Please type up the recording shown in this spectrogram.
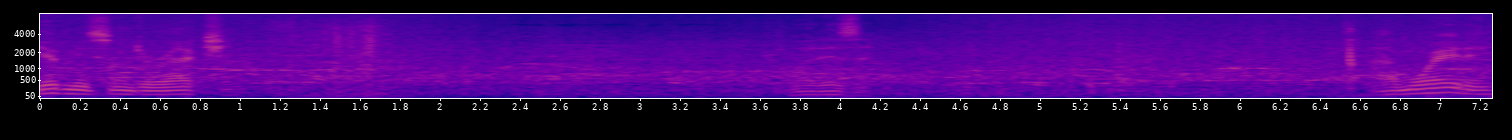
Give me some direction. What is it? I'm waiting.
